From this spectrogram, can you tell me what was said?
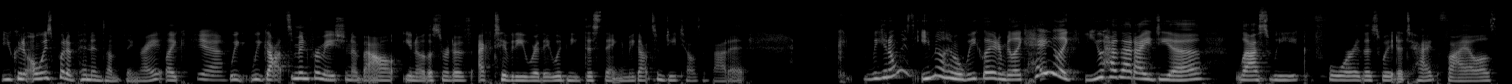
you can always put a pin in something, right? Like Yeah. we we got some information about you know the sort of activity where they would need this thing and we got some details about it. We can always email him a week later and be like hey like you had that idea last week for this way to tag files.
